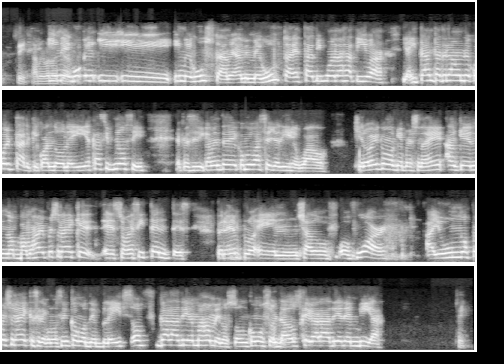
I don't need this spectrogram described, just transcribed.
sí, a mí me lo Y me, y, y- y me gusta, a mí me gusta este tipo de narrativa y hay tanta tela donde cortar que cuando leí esta hipnosis, específicamente de cómo iba a ser, yo dije, wow, quiero ver como que personajes, aunque nos vamos a ver personajes que eh, son existentes, por ejemplo, en Shadow of War hay unos personajes que se le conocen como The Blades of Galadriel más o menos, son como soldados que Galadriel envía. Sí.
